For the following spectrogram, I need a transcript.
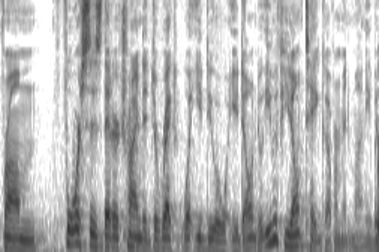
from forces that are trying to direct what you do or what you don't do, even if you don't take government money, but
